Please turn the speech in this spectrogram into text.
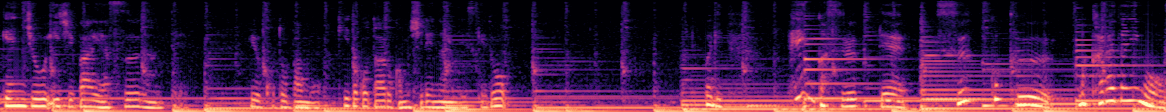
現状維持バイアスなんていう言葉も聞いたことあるかもしれないんですけどやっぱり変化するってすっごく、まあ、体にも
